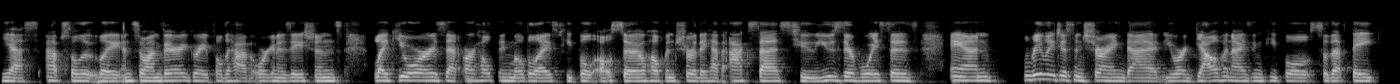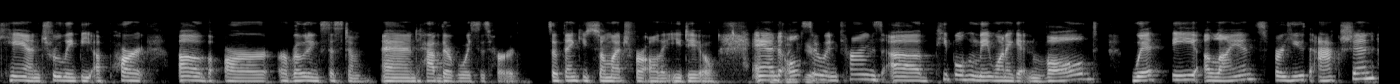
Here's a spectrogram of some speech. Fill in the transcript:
Yes, absolutely. And so I'm very grateful to have organizations like yours that are helping mobilize people, also help ensure they have access to use their voices and really just ensuring that you are galvanizing people so that they can truly be a part of our, our voting system and have their voices heard. So thank you so much for all that you do. And oh, also you. in terms of people who may want to get involved with the Alliance for Youth Action,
